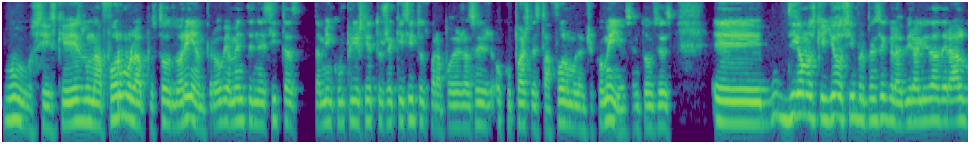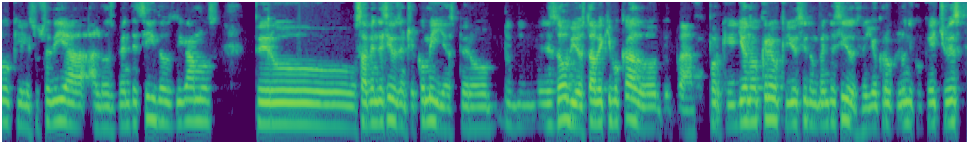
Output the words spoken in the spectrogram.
Uh, si es que es una fórmula, pues todos lo harían, pero obviamente necesitas también cumplir ciertos requisitos para poder hacer, ocupar de esta fórmula, entre comillas. Entonces, eh, digamos que yo siempre pensé que la viralidad era algo que le sucedía a los bendecidos, digamos, pero, o sea, bendecidos entre comillas, pero es obvio, estaba equivocado, porque yo no creo que yo he sido un bendecido, yo creo que lo único que he hecho es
